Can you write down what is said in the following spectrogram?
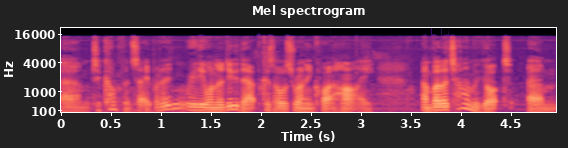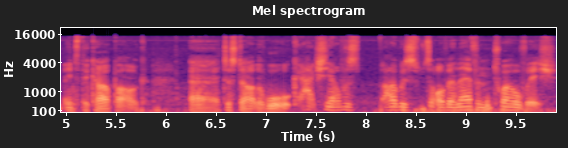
um, to compensate. But I didn't really want to do that because I was running quite high. And by the time we got um, into the car park uh, to start the walk, actually I was I was sort of 11, 12 ish.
